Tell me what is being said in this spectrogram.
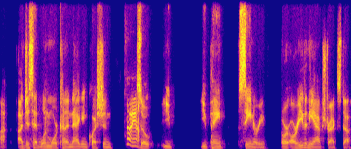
I, I just had one more kind of nagging question. Oh, yeah. So you you paint scenery or, or even the abstract stuff.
